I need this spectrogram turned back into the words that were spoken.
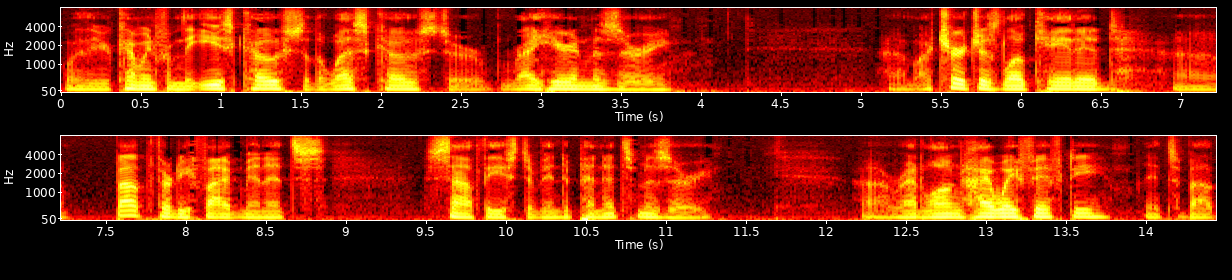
whether you're coming from the East Coast or the West Coast or right here in Missouri. Um, our church is located uh, about 35 minutes southeast of Independence, Missouri, uh, right along Highway 50. It's about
